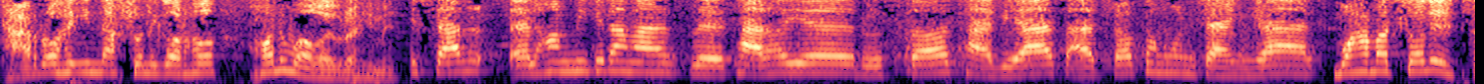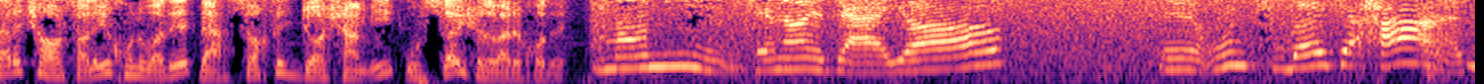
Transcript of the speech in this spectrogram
طراح این نقش و نگارها خانم آقا ابراهیمه. بیشتر الهام می‌گیرم از طرحهای روستا طبیعت اطرافمون جنگل. محمد صالح سر چهار ساله خانواده در ساخت جاشمعی اوستایی شده برای خوده. مامی کنار دریا اون چوبایی که هست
